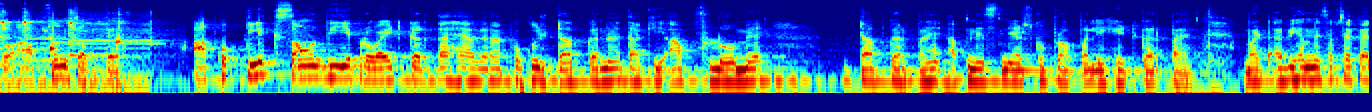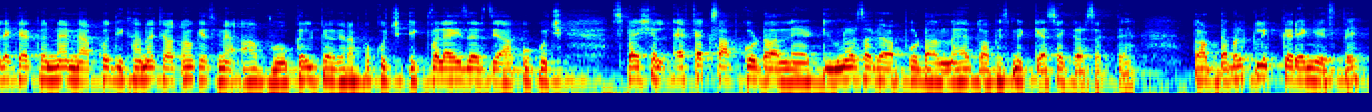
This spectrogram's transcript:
तो आप सुन सकते हैं। आपको क्लिक साउंड भी ये प्रोवाइड करता है अगर आपको कुछ डब करना है ताकि आप फ्लो में डब कर पाएँ, अपने स्नेयर्स को प्रॉपरली हिट कर पाएँ। बट अभी हमने सबसे पहले क्या करना है, मैं आपको दिखाना चाहता हूँ कि इसमें आप वोकल पे अगर आपको कुछ इक्वलाइजर्स या आपको कुछ स्पेशल इफेक्ट्स आपको डालने हैं ट्यूनर्स अगर आपको डालना है तो आप इसमें कैसे कर सकते हैं? तो आप डबल क्लिक करेंगे इस पर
